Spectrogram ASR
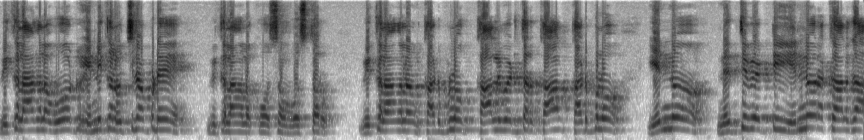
వికలాంగుల ఓటు ఎన్నికలు వచ్చినప్పుడే వికలాంగుల కోసం వస్తారు. వికలాంగులను కడుపులో కాలు పెడతారు. కా కడుపులో ఎన్నో నెత్తిపెట్టి ఎన్నో రకాలుగా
